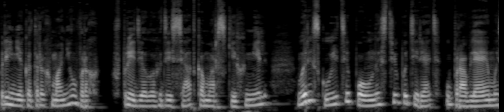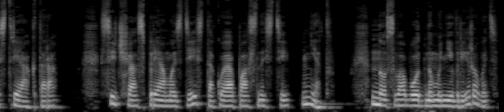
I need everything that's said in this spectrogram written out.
При некоторых маневрах в пределах десятка морских миль вы рискуете полностью потерять управляемость реактора. Сейчас прямо здесь такой опасности нет, но свободно маневрировать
